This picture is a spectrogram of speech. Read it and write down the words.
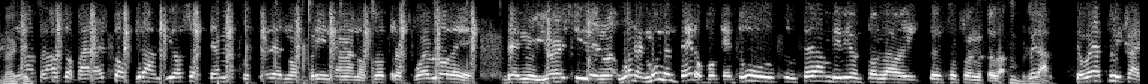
Nada, Un que- aplauso para estos grandiosos temas que ustedes nos brindan a nosotros, el pueblo de, de New Jersey, de, bueno, el mundo entero, porque tú, tú- ustedes han vivido en todos lados y eso suena en todos lados. Mira, te voy a explicar.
